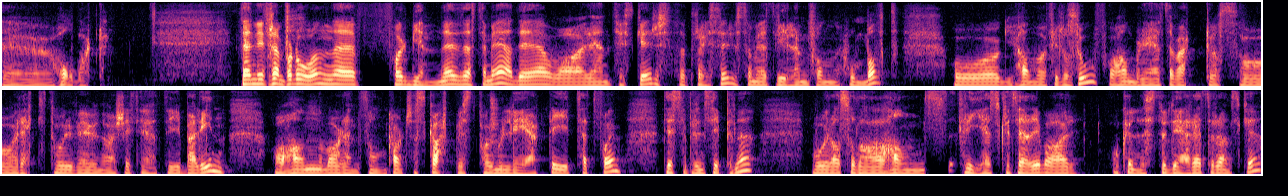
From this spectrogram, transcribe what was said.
uh, holdbart. Den vi fremfor noen eh, forbinder dette med, det var en tysker, Preusser, som het Wilhelm von Humboldt. Og han var filosof, og han ble etter hvert også rektor ved universitetet i Berlin. Og han var den som kanskje skarpest formulerte i tett form disse prinsippene. hvor altså da hans frihetskriterium var å kunne studere etter ønske,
